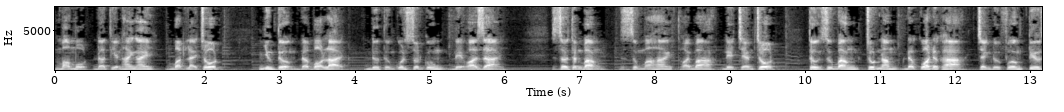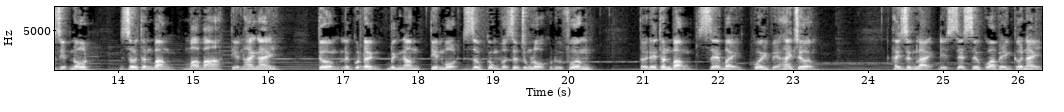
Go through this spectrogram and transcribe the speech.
mã một đã tiến hai ngay, bắt lại chốt. Nhưng tưởng đã bỏ lại, đưa tướng quân xuất cung để hóa giải. Rồi thân bằng dùng mã hai thoái ba để chém chốt. Tưởng dư băng chốt năm đã qua được hà, tránh đối phương tiêu diệt nốt. Rồi thân bằng mã ba tiến hai ngay. Tưởng lại quyết định binh năm tiến một dốc công vào giữa trung lộ của đối phương. Tới đây thân bằng C7 quay về hai trường. Hãy dừng lại để xét sơ qua về hình cờ này.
